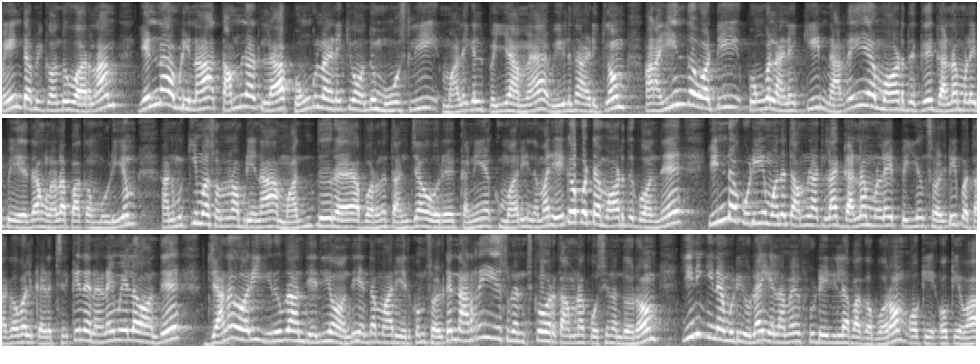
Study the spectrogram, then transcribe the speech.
மெயின் டாபிக் வந்து வரலாம். என்ன அப்படின்னா தமிழ்நாட்டில் பொங்கல் அன்னைக்கு வந்து மோஸ்ட்லி மழைகள் பெய்யாமல் வெயில் தான் அடிக்கும். ஆனால் இந்த வாட்டி பொங்கல் அன்னைக்கு நிறைய மாவட்டத்துக்கு கனமழை பெய்யறதை உங்களால் பார்க்க முடியும். அண்ட் முக்கியமாக சொல்லணும் அப்படின்னா மதுரை அப்புறம் வந்து தஞ்சாவூர் கன்னியாகுமரி இந்த மாதிரி ஏகப்பட்ட மாவட்டத்துக்கு வந்து இன்னும் கூடியும் வந்து தமிழ்நாட்டில் கனமழை பெய்யும் சொல்லிட்டு இப்போ தகவல் கிடைச்சிருக்கு. இந்த நிலைமையில் வந்து ஜனவரி இருபதாம் தேதியும் வந்து எந்த மாதிரி இருக்கும்னு சொல்லிட்டு நிறைய ஸ்டூடெண்ட்ஸ்க்கு ஒரு காமனாக கொஸ்டின் வந்து வரும். இன்னைக்கு நம்ம முடிவில் எல்லாமே ஃபுட் ஏரியில் பார்க்க போகிறோம் ஓகே ஓகேவா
